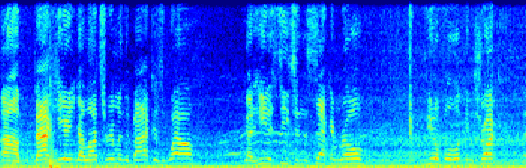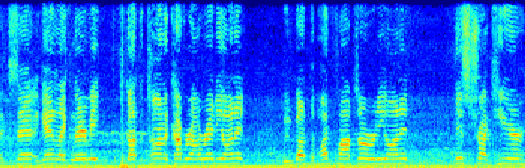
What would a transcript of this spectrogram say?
Uh, back here, you got lots of room in the back as well. You got heated seats in the second row. Beautiful looking truck. Again, like Laramie, it's got the tonneau cover already on it. We've got the mud flaps already on it. This truck here,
